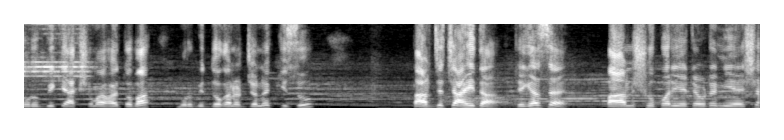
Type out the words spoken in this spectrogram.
মুরব্বীকে একসময় হয়তো বা মুরব্বীর দোকানের জন্য কিছু তার যে চাহিদা ঠিক আছে? পান সুপারি এটা ওটা নিয়ে এসে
